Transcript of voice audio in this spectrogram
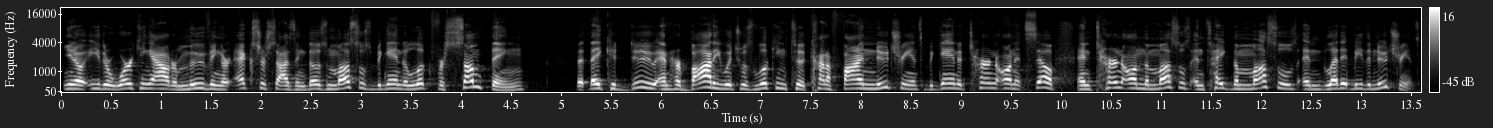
you know, either working out or moving or exercising, those muscles began to look for something that they could do, and her body, which was looking to kind of find nutrients, began to turn on itself and turn on the muscles and take the muscles and let it be the nutrients.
